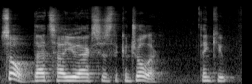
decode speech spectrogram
So that's how you access the controller. Thank you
